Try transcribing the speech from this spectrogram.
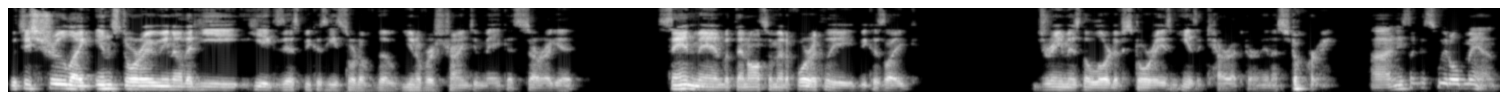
Which is true, like, in story, we know that he, he exists because he's sort of the universe trying to make a surrogate Sandman, but then also metaphorically, because, like, Dream is the Lord of Stories, and he is a character in a story. Uh, and he's like a sweet old man.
